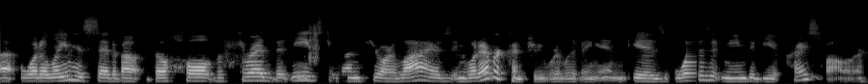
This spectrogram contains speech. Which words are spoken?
uh, what Alaine has said about the whole the thread that needs to run through our lives in whatever country we're living in is what does it mean to be a Christ follower?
